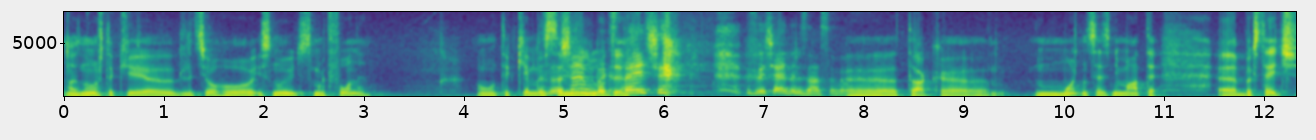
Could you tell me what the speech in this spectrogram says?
знову ж таки, для цього існують смартфони, от, якими Тобто самі залишаємо бекстейдж звичайним засобом. Е, так, е, можна це знімати. Е, Бекстейдж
